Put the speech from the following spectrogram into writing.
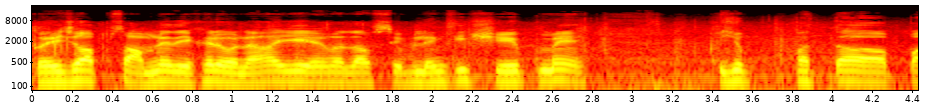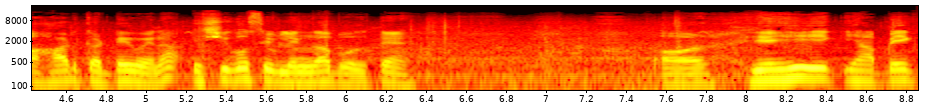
तो ये जो आप सामने देख रहे हो ना ये मतलब शिवलिंग की शेप में जो पत्ता पहाड़ कटे हुए ना इसी को शिवलिंगा बोलते हैं। और यही एक यहाँ पे एक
